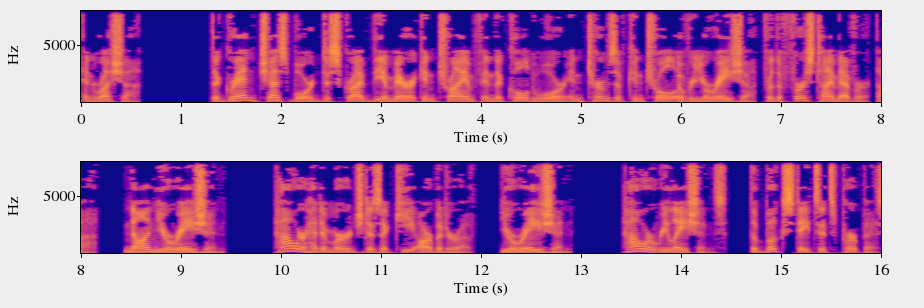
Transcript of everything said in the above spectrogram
and Russia. The Grand Chessboard described the American triumph in the Cold War in terms of control over Eurasia. For the first time ever, a non Eurasian power had emerged as a key arbiter of Eurasian power relations. The book states its purpose.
